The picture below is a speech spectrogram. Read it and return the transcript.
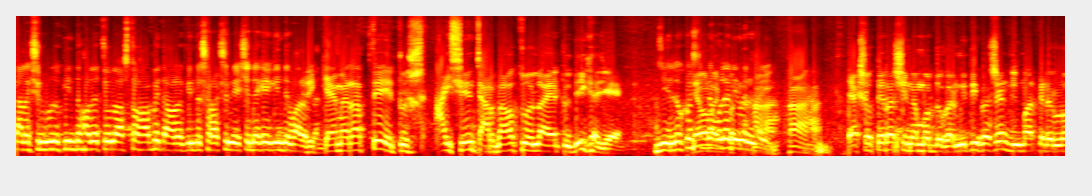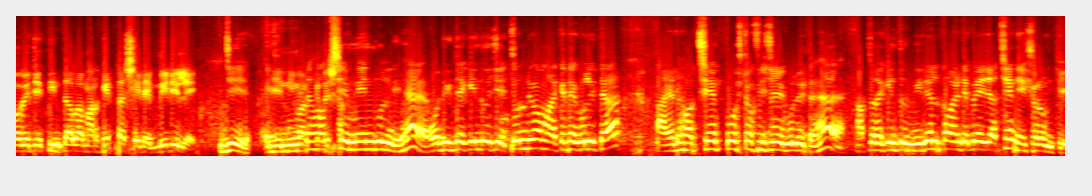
কালেকশনগুলো কিন্তু হলে চলে আসতে হবে তাহলে কিন্তু সরাসরি এসে দেখে কিনতে পারবেন। ক্যামেরাতে একটু আইসেন চার দাও চলে একটু দেখে যায় জি লোকেশনটা বলে দিবেন ভাই। হ্যাঁ হ্যাঁ একশো তেরাশি নম্বর দোকান মিতি ফ্যাশন নিউ মার্কেটের লগে যে তিনতলা মার্কেটটা সেটা মিডিলে জি এই যে নিউ মার্কেটের হচ্ছে। মেইন গুলি হ্যাঁ ওদিক দিয়ে কিন্তু যে চন্দ্রিমা মার্কেটের গুলিটা আর এটা হচ্ছে পোস্ট অফিসের গুলিটা হ্যাঁ। আপনারা কিন্তু মিডল পয়েন্টে পেয়ে যাচ্ছেন এই শোরুমটি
